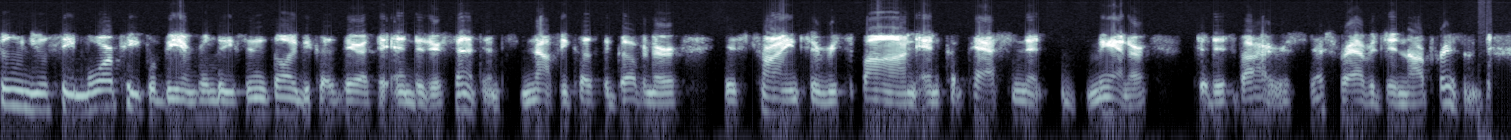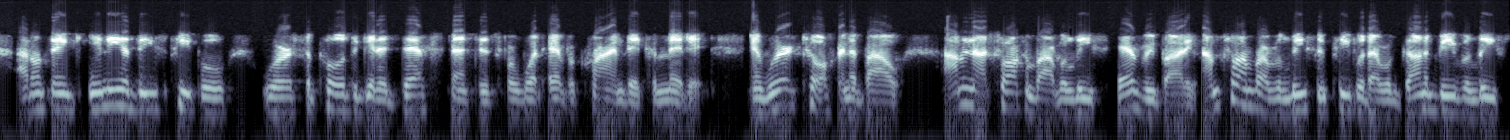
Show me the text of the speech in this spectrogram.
soon you'll see more people being released, and it's only because they're at the end of their sentence, not because the governor is trying to respond in compassionate manner to this virus that's ravaging our prisons. I don't think any of these people were supposed to get a death sentence for whatever crime they committed. And we're talking about, I'm not talking about release everybody. I'm talking about releasing people that were going to be released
